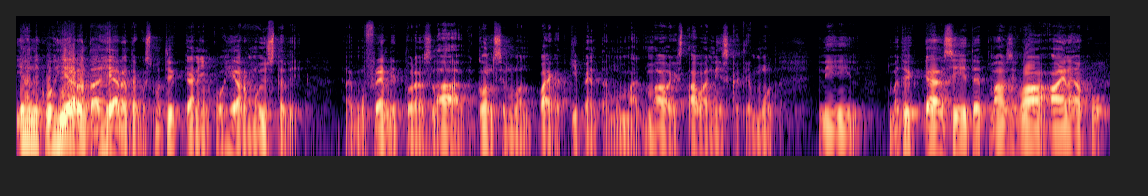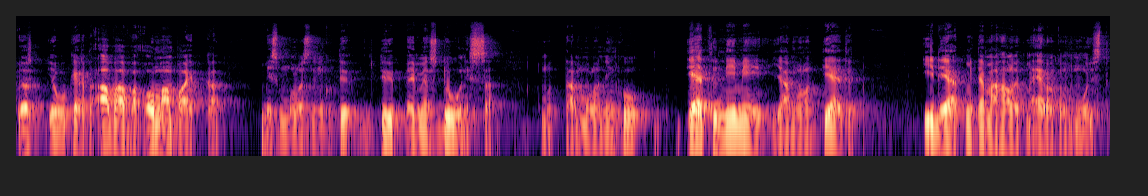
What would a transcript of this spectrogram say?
ihan niin kuin hieronta on hieronta, koska mä tykkään niin kuin hieron mun ystäviä. Ja kun mun frendit tulee sillä, ah, kontsi, mulla on paikat kipentää, mun, mä, mä oikeasti avan niskat ja muut. Niin mä tykkään siitä, että mä olisin vaan aina joku, jos, joku kerta avaava oman paikka, missä mulla olisi niinku ty, tyyppejä myös duunissa mutta mulla on niinku tietty nimi ja mulla on tietyt ideat, mitä mä haluan, että mä erotun muista.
